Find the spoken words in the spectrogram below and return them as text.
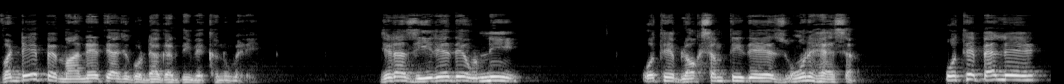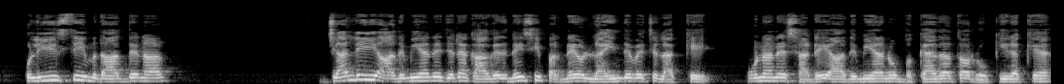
ਵੱਡੇ ਪੈਮਾਨੇ ਤੇ ਅੱਜ ਗੁੰਡਾਗਰਦੀ ਵੇਖਣ ਨੂੰ ਮਿਲੀ। ਜਿਹੜਾ ਜ਼ੀਰੇ ਦੇ 19 ਉਥੇ ਬਲਾਕ ਸੰਮਤੀ ਦੇ ਜ਼ੋਨ ਹੈ ਸਨ ਉਥੇ ਪਹਿਲੇ ਪੁਲਿਸ ਦੀ ਮਦਦ ਦੇ ਨਾਲ ਜਾਲੀ ਆਦਮੀਆਂ ਨੇ ਜਿਹੜਾ ਕਾਗਜ਼ ਨਹੀਂ ਸੀ ਭਰਨੇ, ਉਹ ਲਾਈਨ ਦੇ ਵਿੱਚ ਲੱਗ ਕੇ ਉਹਨਾਂ ਨੇ ਸਾਡੇ ਆਦਮੀਆਂ ਨੂੰ ਬਕਾਇਦਾ ਤੌਰ ਰੋਕੀ ਰੱਖਿਆ।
